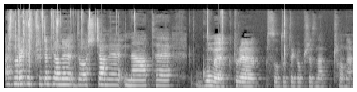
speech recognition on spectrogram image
a sznurek jest przyczepiony do ściany na te gumy, które są do tego przeznaczone.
